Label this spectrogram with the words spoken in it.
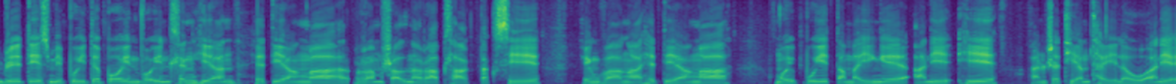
British mi puite po in vo in thleng hian hetianga ramshal na rap thlak taksi engwanga hetianga ngoi pui tamai nge ani hi, an ra thiam thailo ani.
